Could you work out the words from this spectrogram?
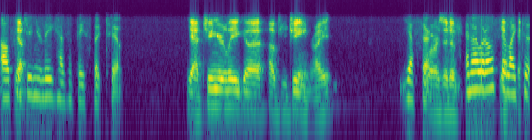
Also. Junior League has a Facebook too. Yeah, Junior League uh, of Eugene, right? Yes, sir. Or is it a? And I would also yeah. like to.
